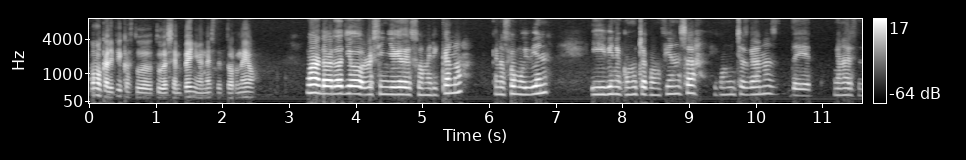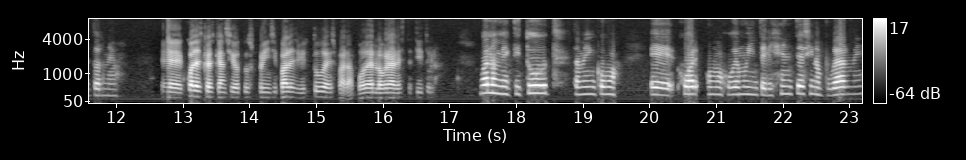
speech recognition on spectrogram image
¿Cómo calificas tu, tu desempeño en este torneo? Bueno, la verdad yo recién llegué del Sudamericano, que nos fue muy bien. Y vine con mucha confianza y con muchas ganas de ganar este torneo. Eh, ¿Cuáles crees que han sido tus principales virtudes para poder lograr este título? Bueno, mi actitud, también como eh, jugar, como jugué muy inteligente, sin apurarme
